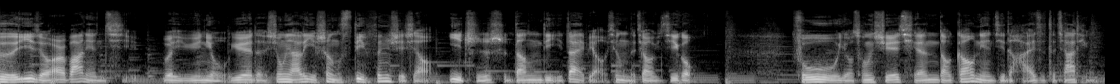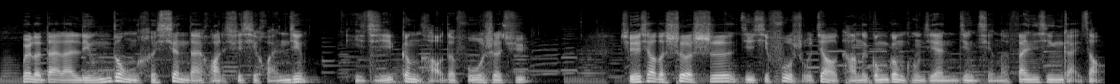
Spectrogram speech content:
自1928年起，位于纽约的匈牙利圣斯蒂芬学校一直是当地代表性的教育机构，服务有从学前到高年级的孩子的家庭。为了带来灵动和现代化的学习环境，以及更好的服务社区，学校的设施及其附属教堂的公共空间进行了翻新改造。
